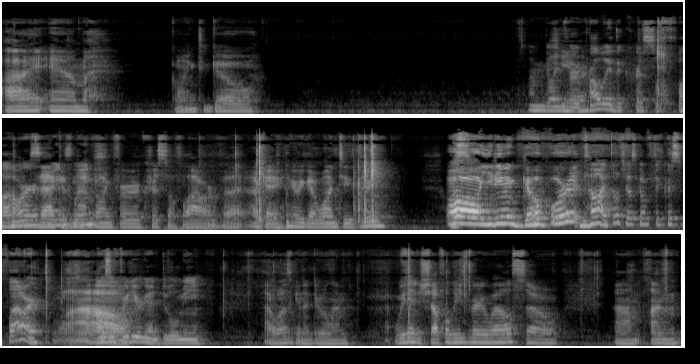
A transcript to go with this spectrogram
I am going to go. I'm going Here. for probably the crystal flower. Zach is not going for crystal flower, but okay, here we go. One, two, three. Oh, you didn't even go for it? No, I told you I was going for the crystal flower. Wow. I was afraid you were gonna duel me. I was gonna duel him. We didn't shuffle these very well, so um, I'm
